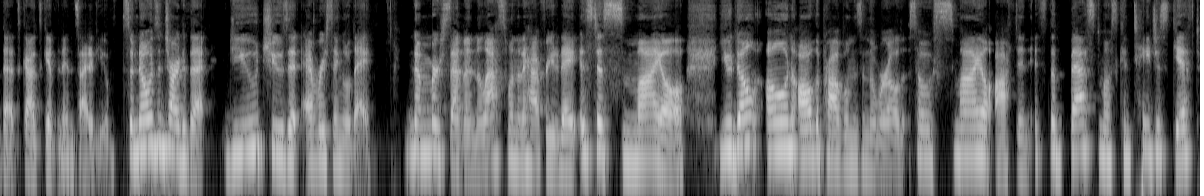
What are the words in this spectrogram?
that god's given inside of you. So no one's in charge of that. You choose it every single day Number seven, the last one that I have for you today is to smile. You don't own all the problems in the world, so smile often. It's the best, most contagious gift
